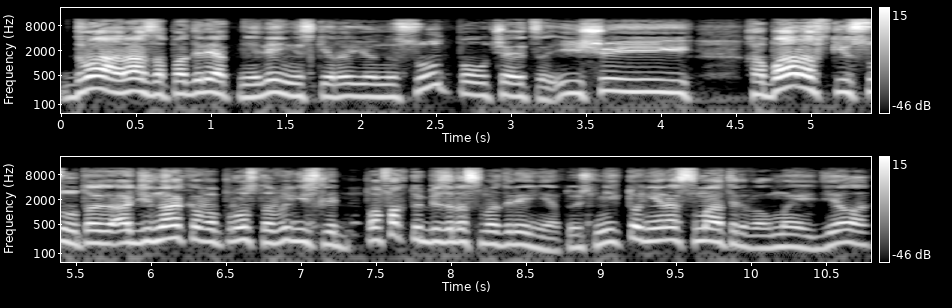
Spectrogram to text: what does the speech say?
два раза подряд мне Ленинский районный суд, получается, и еще и Хабаровский суд одинаково просто вынесли, по факту без рассмотрения. То есть никто не рассматривал мое дело.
